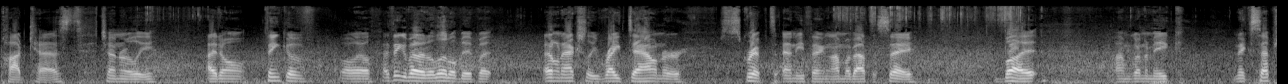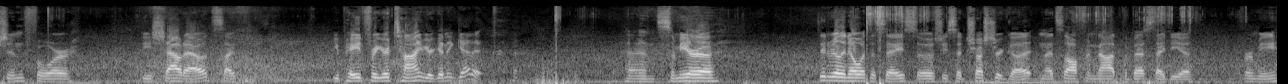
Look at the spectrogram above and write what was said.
podcast. Generally, I don't think of, well, I think about it a little bit, but I don't actually write down or script anything I'm about to say. But I'm going to make an exception for these shout outs. I, you paid for your time, you're going to get it. and Samira didn't really know what to say, so she said, trust your gut, and that's often not the best idea for me.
